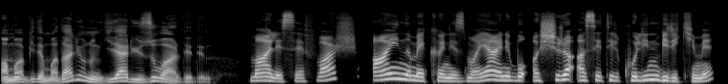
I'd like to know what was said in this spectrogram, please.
Ama bir de madalyonun diğer yüzü var dedin. Maalesef var. Aynı mekanizma yani bu aşırı asetilkolin birikimi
